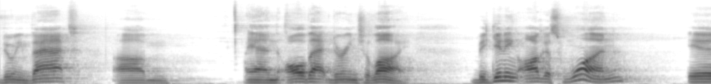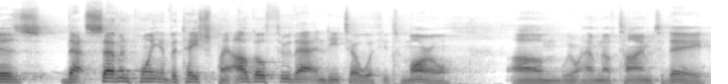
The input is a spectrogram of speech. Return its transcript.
doing that um, and all that during July. Beginning August 1 is that seven point invitation plan. I'll go through that in detail with you tomorrow. Um, we don't have enough time today.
